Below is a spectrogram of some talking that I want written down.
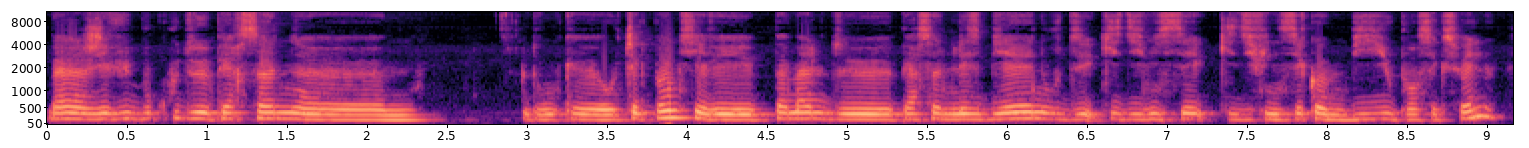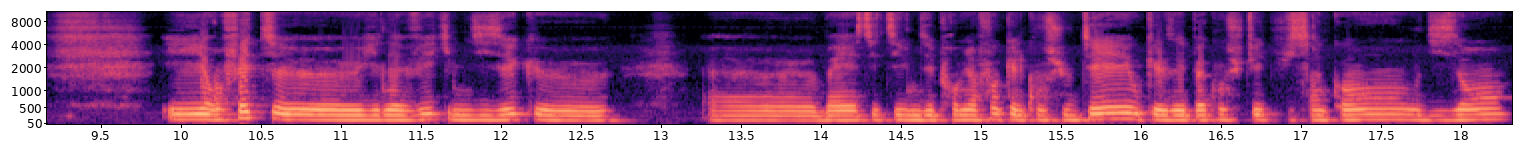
Ben, J'ai vu beaucoup de personnes. Euh, donc, au checkpoint, il y avait pas mal de personnes lesbiennes ou qui, se définissaient, comme bi ou pansexuelles. Et en fait, il y en avait qui me disaient que ben, c'était une des premières fois qu'elles consultaient ou qu'elles n'avaient pas consulté depuis 5 ans ou 10 ans.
